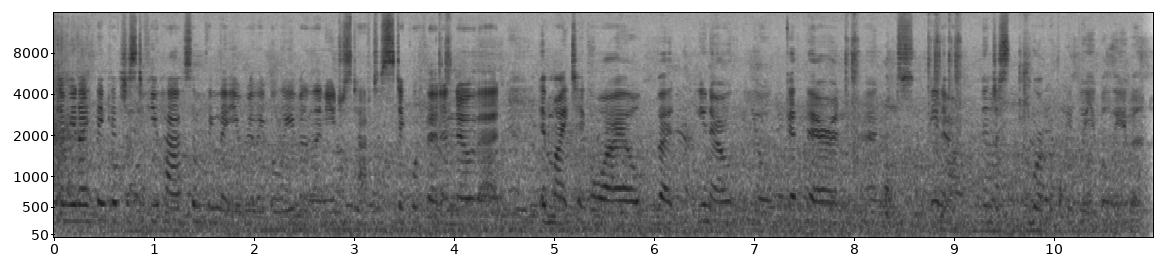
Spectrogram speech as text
I mean, I think it's just if you have something that you really believe in, then you just have to stick with it and know that it might take a while, but you know, you'll get there and, and you know, and just work with the people you believe in.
